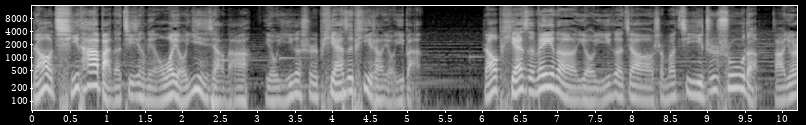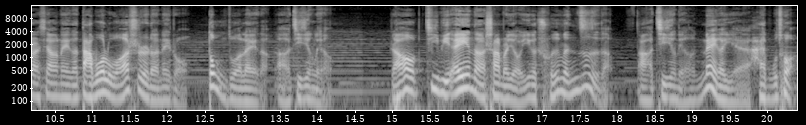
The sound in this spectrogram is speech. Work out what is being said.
然后其他版的寂静岭，我有印象的啊，有一个是 PSP 上有一版。然后 PSV 呢有一个叫什么记忆之书的啊，有点像那个大菠萝似的那种动作类的啊寂静岭。然后 GBA 呢上面有一个纯文字的啊寂静岭，那个也还不错。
